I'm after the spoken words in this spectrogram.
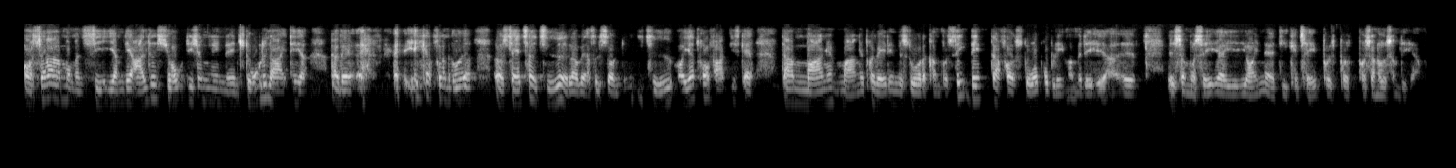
Og så må man sige, jamen det er aldrig sjovt, det er sådan en, en stoleleg der, at være, ikke har fået noget at sætte sig i tide, eller i hvert fald sådan i tide. Og jeg tror faktisk, at der er mange, mange private investorer, der kommer for sent ind, der får store problemer med det her, øh, øh som må se i øjnene, at de kan tabe på, på, på sådan noget som det her.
